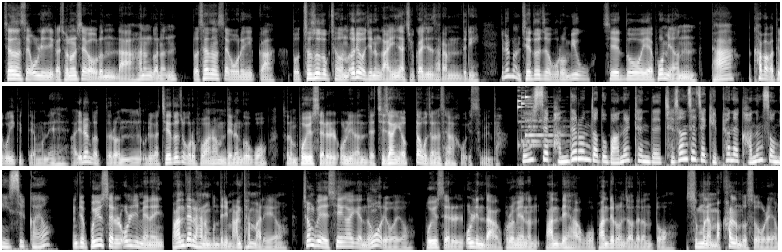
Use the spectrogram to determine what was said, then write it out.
재산세 올리니까 전월세가 오른다 하는 거는 또 재산세가 오르니까 또 저소득층은 어려워지는 거 아니냐 집 가진 사람들이 이런 건 제도적으로 미국 제도에 보면 다 커버가 되고 있기 때문에 아, 이런 것들은 우리가 제도적으로 보완하면 되는 거고 저는 보유세를 올리는데 지장이 없다고 저는 생각하고 있습니다. 보유세 반대론자도 많을 텐데 재산세제 개편의 가능성이 있을까요? 이제 보유세를 올리면 반대를 하는 분들이 많단 말이에요. 정부에 시행하기가 너무 어려워요. 보유세를 올린다 그러면은 반대하고 반대론자들은 또 신문에 막 칼럼도 쓰고 그래요.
